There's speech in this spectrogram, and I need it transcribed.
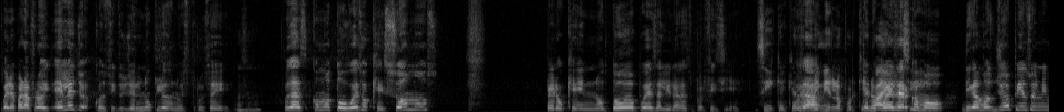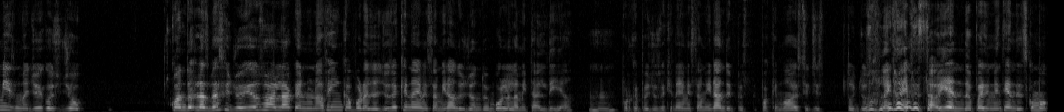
Bueno, para Freud, el ello constituye el núcleo de nuestro ser. ujú, O sea, es como todo eso que somos, pero que no todo puede salir a la superficie. sí, que hay que O sea, reprimirlo porque Que no puede ser sí. como, digamos, yo pienso en mí misma, yo digo, yo, cuando las veces que yo he ido sola en una finca por allá, yo sé que nadie me está mirando, yo ando en bola la mitad del día, Ujú. porque pues yo sé que nadie me está mirando y pues, ¿para qué me voy a si estoy yo sola y nadie me está viendo? Pues, ¿sí ¿me entiendes? Es como,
